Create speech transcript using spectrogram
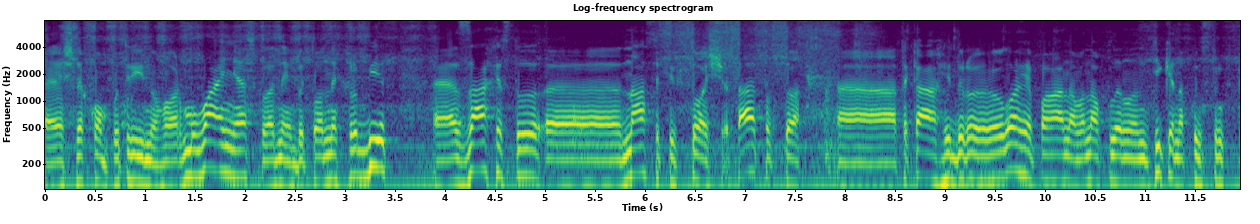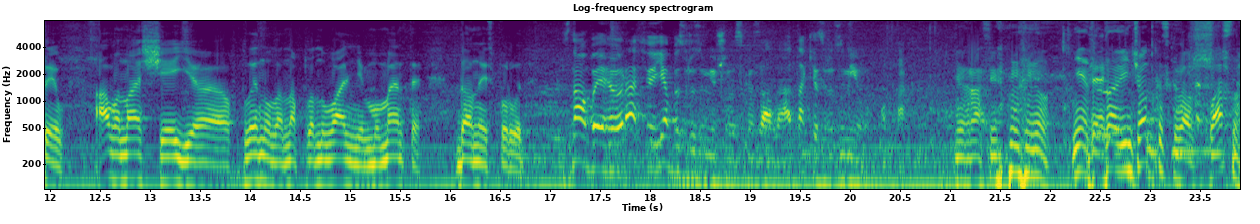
е, шляхом потрійного армування, складних бетонних робіт, захисту е, насипів тощо. Та? Тобто е, така гідрогеологія погана, вона вплинула не тільки на конструктив, а вона ще й е, вплинула на планувальні моменти даної споруди. Знав би я географію, я би зрозумів, що ви сказали, а так я зрозумів. Отак. Географію. Ну, ні, та він чітко сказав, класно.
